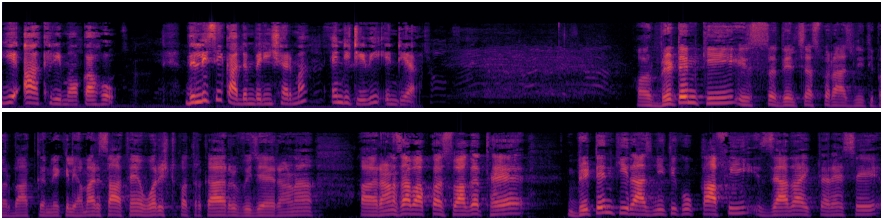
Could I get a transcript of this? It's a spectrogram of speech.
ये आखिरी मौका हो। दिल्ली से कादम्बिनी शर्मा एनडीटीवी इंडिया और ब्रिटेन की इस दिलचस्प राजनीति पर बात करने के लिए हमारे साथ हैं वरिष्ठ पत्रकार विजय राणा। राणा साहब, आपका स्वागत है। ब्रिटेन की राजनीति को काफ़ी ज़्यादा एक तरह से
